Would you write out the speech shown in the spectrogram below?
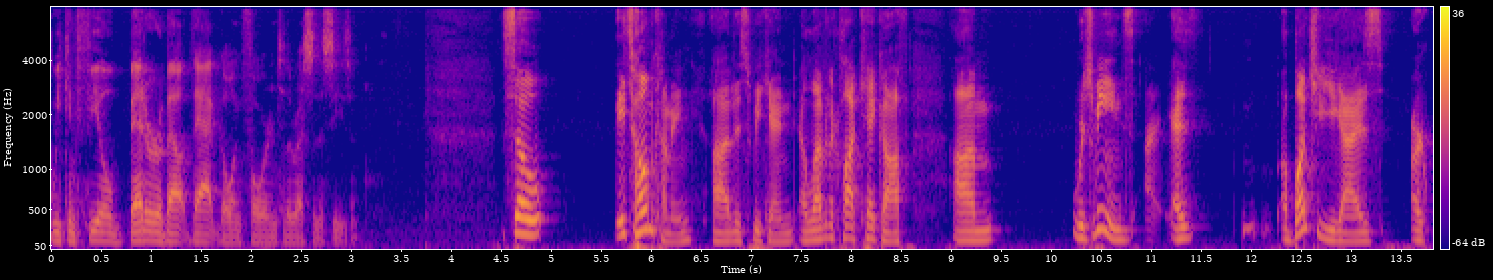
we can feel better about that going forward into the rest of the season so it's homecoming uh, this weekend 11 o'clock kickoff um, which means uh, as a bunch of you guys are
